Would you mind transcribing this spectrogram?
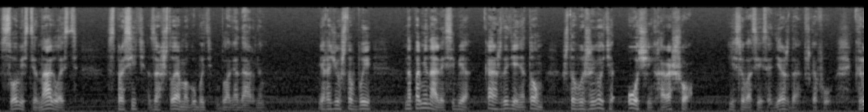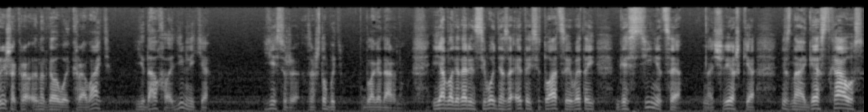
совесть и наглость спросить, за что я могу быть благодарным. Я хочу, чтобы вы напоминали себе каждый день о том, что вы живете очень хорошо, если у вас есть одежда в шкафу, крыша над головой, кровать, еда в холодильнике, есть уже за что быть благодарным. И я благодарен сегодня за этой ситуации в этой гостинице, ночлежке, не знаю, гестхаус,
